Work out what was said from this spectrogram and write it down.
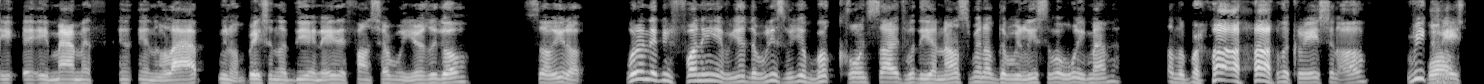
a, a, mammoth in, in a lab, you know, based on the DNA they found several years ago. So, you know, wouldn't it be funny if you, the release of your book coincides with the announcement of the release of a woolly mammoth? Of the, the creation of recreation.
